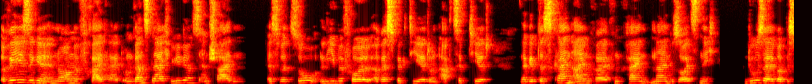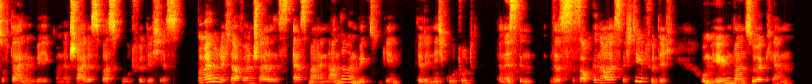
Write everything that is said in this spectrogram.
riesige, enorme Freiheit und ganz gleich, wie wir uns entscheiden, es wird so liebevoll respektiert und akzeptiert. Da gibt es kein Eingreifen, kein Nein, du sollst nicht. Du selber bist auf deinem Weg und entscheidest, was gut für dich ist. Und wenn du dich dafür entscheidest, erstmal einen anderen Weg zu gehen, der dir nicht gut tut, dann ist das ist auch genau das Richtige für dich, um irgendwann zu erkennen,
